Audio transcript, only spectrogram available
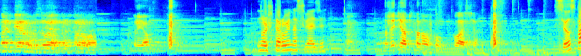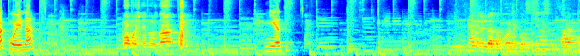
Первый вызывает 02. Прием. 02 на связи. Скажите обстановку в классе. Все спокойно. Помощь не нужна? Нет. Вот, ребята, бронепластина специально.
